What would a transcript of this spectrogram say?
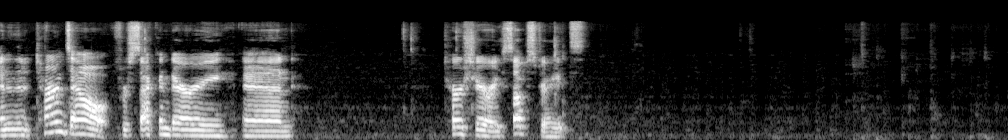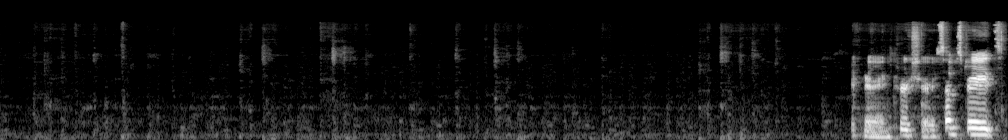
And then it turns out for secondary and tertiary substrates, secondary and tertiary substrates,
